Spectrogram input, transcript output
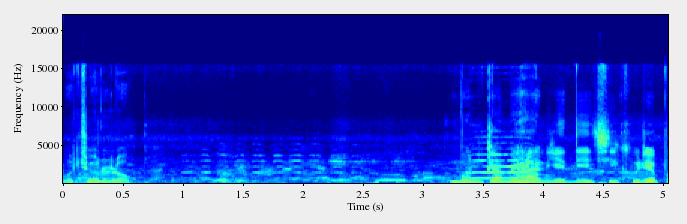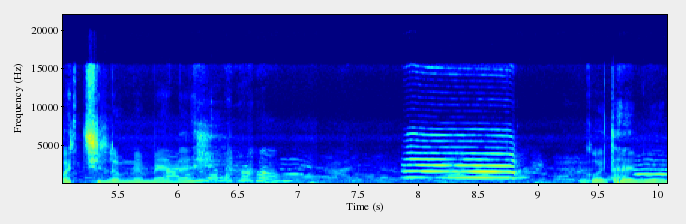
প্রচুর লোক। বোনকে আমি হারিয়ে দিয়েছি খুঁজে পাচ্ছিলাম না মেলায় কোথায় বোন?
